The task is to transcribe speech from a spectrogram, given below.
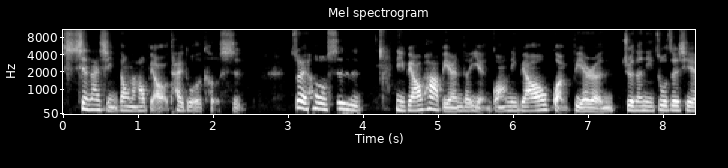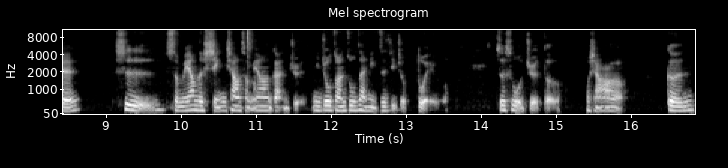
现在行动，然后不要有太多的可是。最后是你不要怕别人的眼光，你不要管别人觉得你做这些是什么样的形象、什么样的感觉，你就专注在你自己就对了。这是我觉得我想要跟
